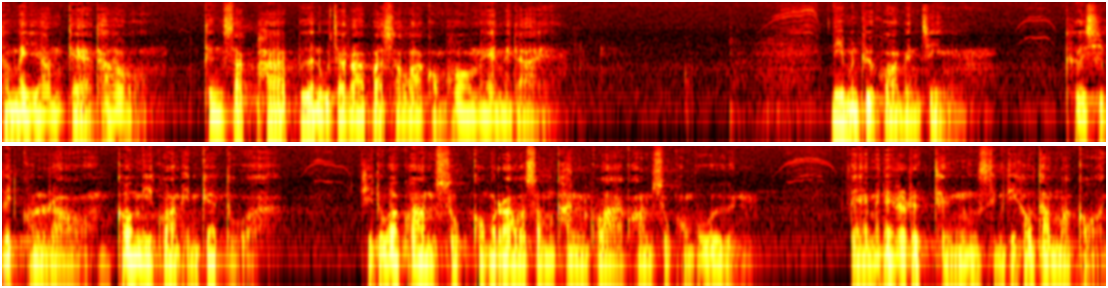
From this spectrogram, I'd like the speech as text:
ทำไมยามแก่เท่า ถึงซักผ้าเปื้อนอุจจาระปัสสาวะของพ่อแม่ไม่ได้ นี่มันคือความเป็นจริง คือชีวิตคนเราก็มีความเห็นแก่ตัว คิดว่าความสุขของเราสำคัญกว่าความสุขของผู้อื่น แต่ไม่ได้ระลึกถึงสิ่งที่เขาทำมาก่อน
